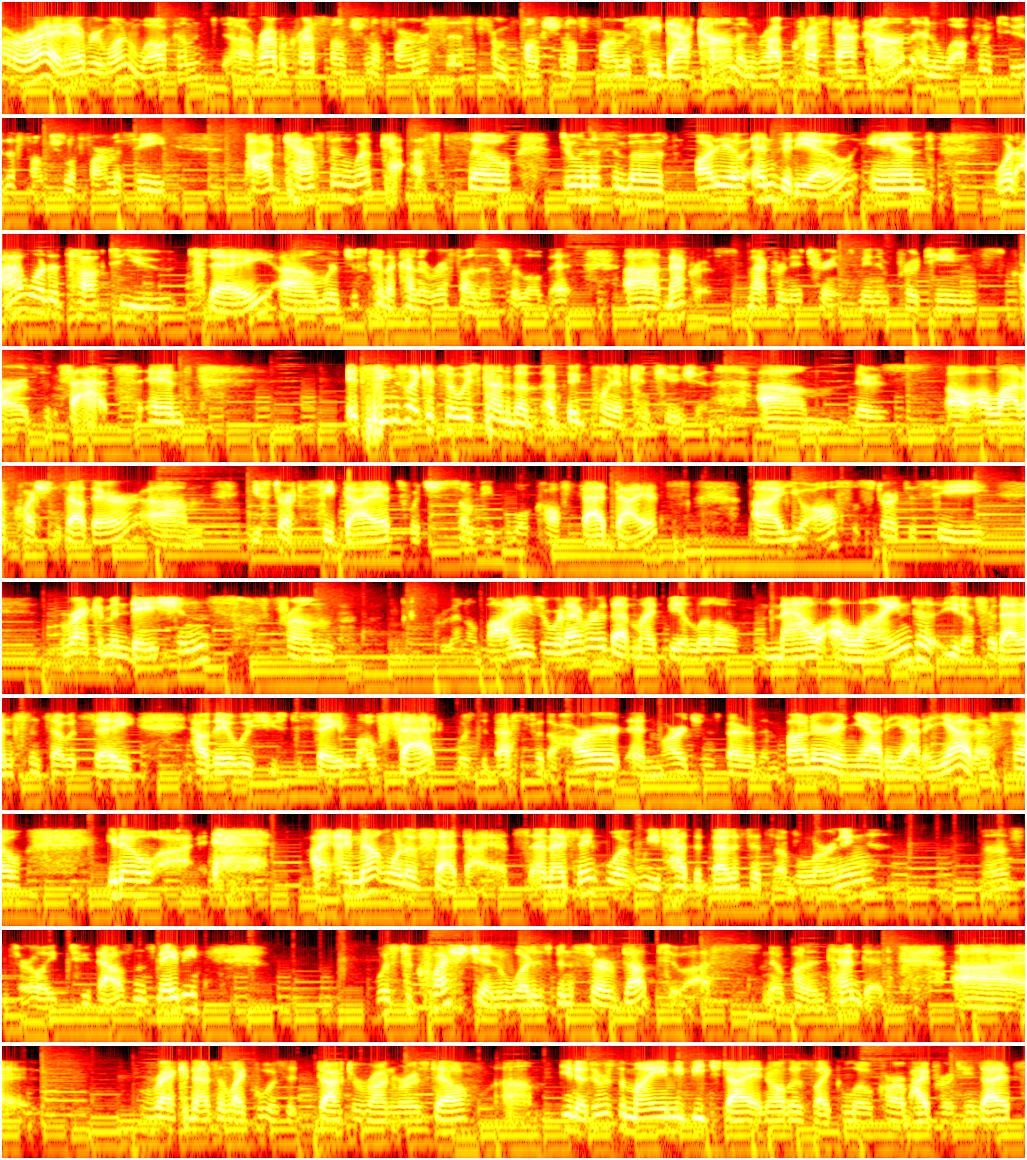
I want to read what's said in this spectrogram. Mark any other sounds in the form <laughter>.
All right, hey everyone, welcome. Uh, Robert Kress, functional pharmacist from functionalpharmacy.com and robkress.com, and welcome to the Functional Pharmacy podcast and webcast. So, doing this in both audio and video. And what I want to talk to you today, um, we're just going to kind of riff on this for a little bit uh, macros, macronutrients, meaning proteins, carbs, and fats. And it seems like it's always kind of a, a big point of confusion. Um, there's a, a, lot of questions out there. Um, you start to see diets, which some people will call fad diets. Uh, you also start to see recommendations from governmental bodies or whatever that might be a little malaligned. You know, for that instance, I would say how they always used to say low fat was the best for the heart and margins better than butter and yada, yada, yada. So, you know, I, am not one of fad diets. And I think what we've had the benefits of learning uh, since early 2000s, maybe, was to question what has been served up to us, no pun intended. Uh, recognizing like what was it dr ron rosedale um, you know there was the miami beach diet and all those like low carb high protein diets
